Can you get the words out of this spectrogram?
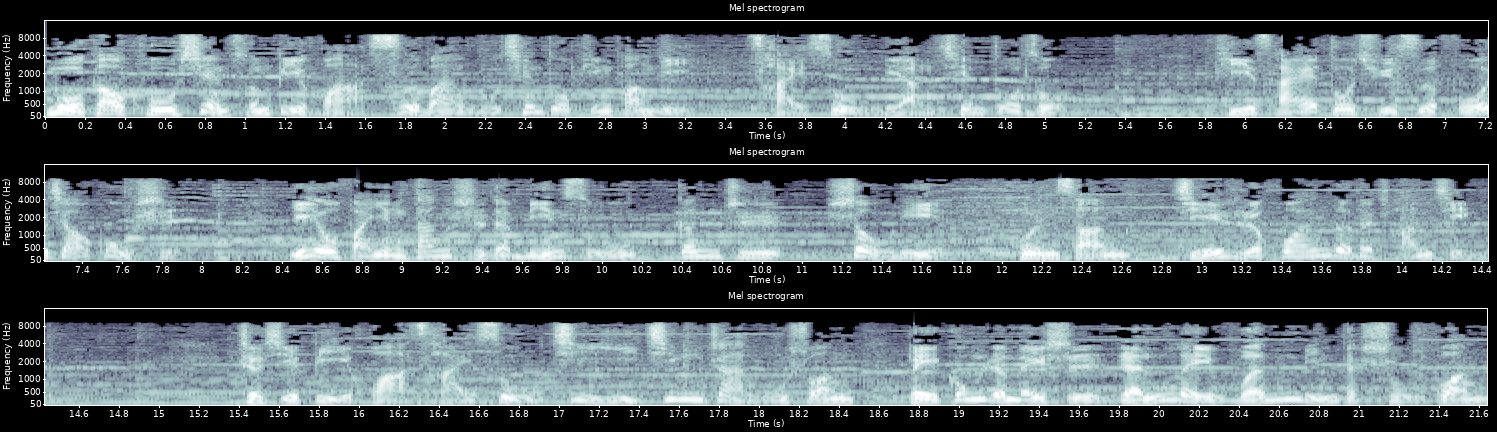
莫高窟现存壁画四万五千多平方米，彩塑两千多座，题材多取自佛教故事，也有反映当时的民俗、耕织、狩猎、婚丧、节日欢乐的场景。这些壁画彩塑技艺精湛无双，被公认为是人类文明的曙光。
